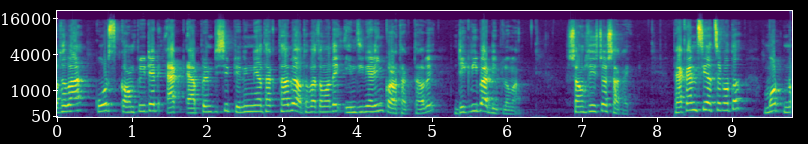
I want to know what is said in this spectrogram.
অথবা কোর্স কমপ্লিটেড এক অ্যাপ্রেন্টিসশিপ ট্রেনিং নেওয়া থাকতে হবে অথবা তোমাদের ইঞ্জিনিয়ারিং করা থাকতে হবে, ডিগ্রি বা ডিপ্লোমা। সংশ্লিষ্ট শাখায়। ভ্যাকান্সি আছে কত? মোট ন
